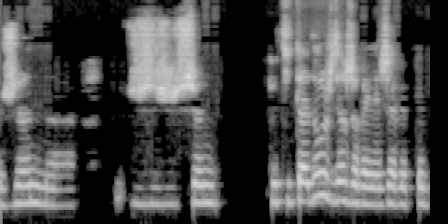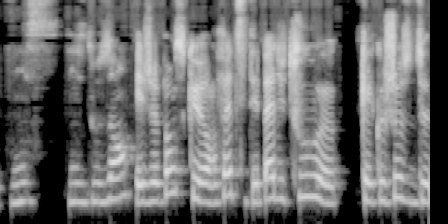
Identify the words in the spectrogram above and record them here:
jeune, jeune petite ado, je veux dire, j'avais peut-être 10, 10, 12 ans. Et je pense que en fait c'était pas du tout quelque chose de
